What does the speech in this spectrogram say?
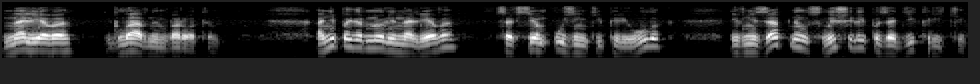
«Налево, главным воротам». Они повернули налево, совсем узенький переулок, и внезапно услышали позади крики.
